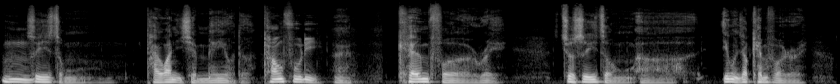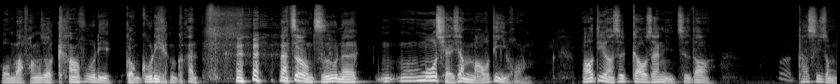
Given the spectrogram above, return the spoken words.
嗯，是一种台湾以前没有的康复利，哎，camphory 就是一种呃，英文叫 camphory，我们把它做康复利、巩固力很宽。那这种植物呢，摸起来像毛地黄，毛地黄是高山，你知道，它是一种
